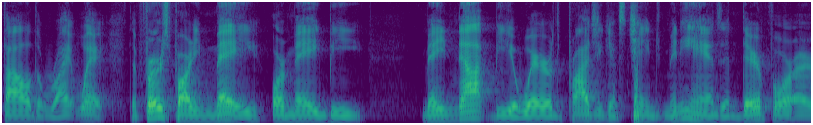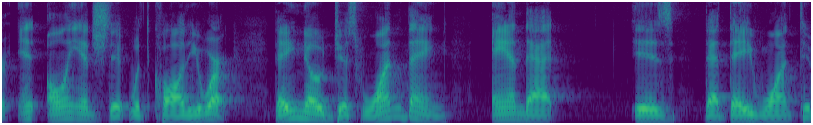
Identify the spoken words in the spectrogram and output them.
file the right way. The first party may or may be may not be aware the project has changed many hands and therefore are only interested with quality of work. They know just one thing, and that is that they want to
